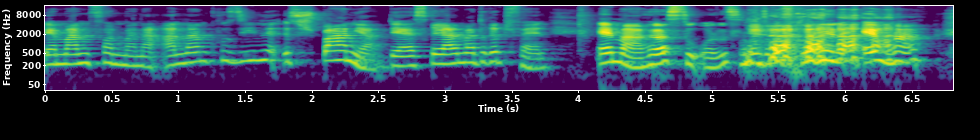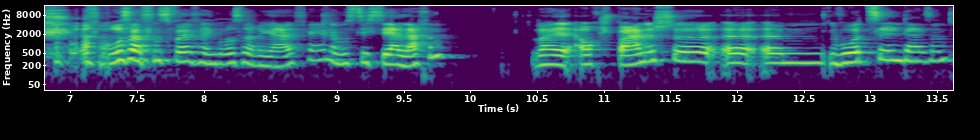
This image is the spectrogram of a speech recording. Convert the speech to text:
der Mann von meiner anderen Cousine ist Spanier. Der ist Real Madrid-Fan. Emma, hörst du uns? Unsere Freundin Emma ist großer Fußballfan, großer Real-Fan. Da musste ich sehr lachen, weil auch spanische äh, ähm, Wurzeln da sind.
